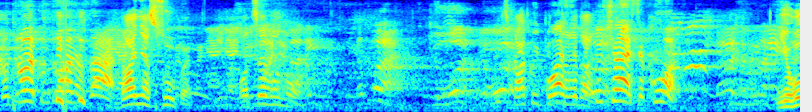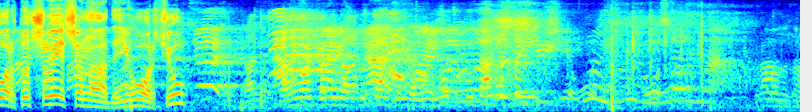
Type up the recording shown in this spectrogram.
Контроль, контроль, Назар. Даня супер. Оце воно. Відскакуй під Костя, передачу. підключайся, Ко. Єгор, тут швидше треба. Єгор, чув? Даня, Даня, передачу. Тут Даня стоїть. Право назад.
